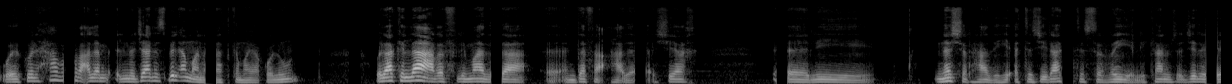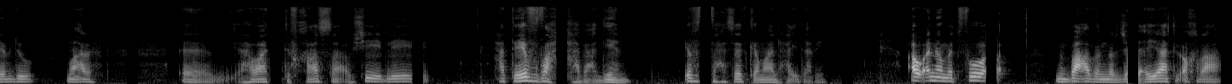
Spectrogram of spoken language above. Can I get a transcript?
ويكون حافظ على المجالس بالأمانات كما يقولون. ولكن لا أعرف لماذا آه، اندفع هذا الشيخ لنشر هذه التسجيلات السرية اللي كان مسجلها يبدو. ما أعرف هواتف خاصة أو شيء حتى يفضحها بعدين يفضح السيد كمال الحيدري. أو أنه مدفوع من بعض المرجعيات الأخرى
